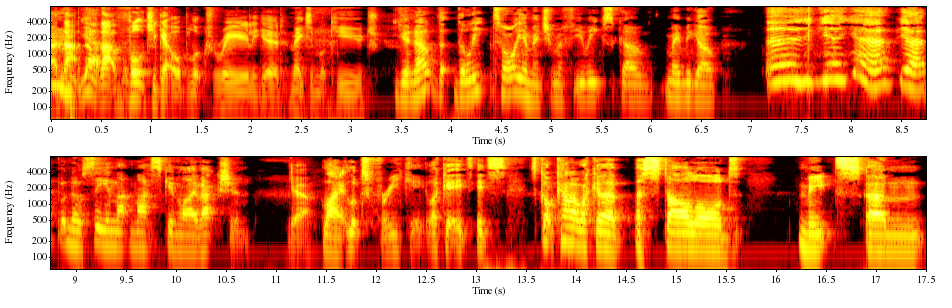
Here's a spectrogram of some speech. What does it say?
And that Yeah. that vulture get up looks really good. Makes him look huge. You know, the, the leaked toy image from a few weeks ago made me go, uh, yeah, yeah, yeah. But no, seeing that mask in live action, Yeah. like, it looks freaky. Like, it's it's it's got kind of like a, a Star Lord meets um,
